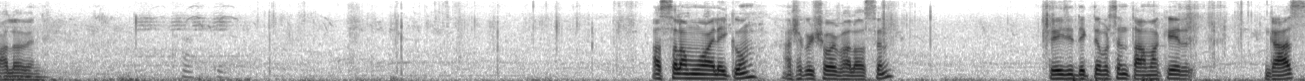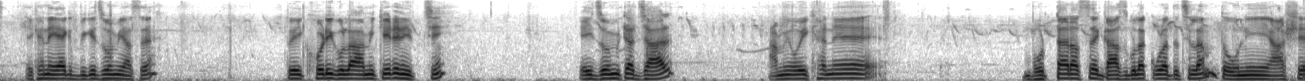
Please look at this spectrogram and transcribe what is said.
ভালো হবে না। আসসালামু আলাইকুম আশা করি সবাই ভালো আছেন। তো এই যে দেখতে পাচ্ছেন তামাকের গাছ, এখানে এক বিঘে জমি আছে। তো এই খড়িগুলো আমি কেটে নিচ্ছি। এই জমিটা যার আমি ওইখানে ভুট্টার আছে, গাছগুলা কোড়াতেছিলাম। তো উনি আসে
